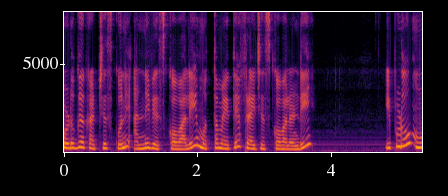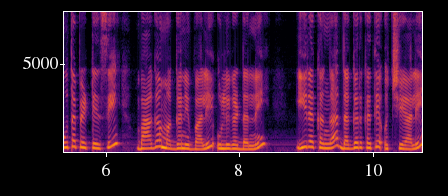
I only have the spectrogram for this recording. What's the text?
పొడుగ్గా కట్ చేసుకొని అన్నీ వేసుకోవాలి. మొత్తం అయితే ఫ్రై చేసుకోవాలండి. ఇప్పుడు మూత పెట్టేసి బాగా మగ్గనివ్వాలి ఉల్లిగడ్డల్ని. ఈ రకంగా దగ్గరకైతే వచ్చేయాలి.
